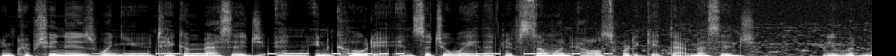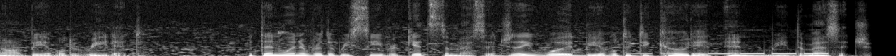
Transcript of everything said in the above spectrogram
Encryption is when you take a message and encode it in such a way that if someone else were to get that message, they would not be able to read it. But then, whenever the receiver gets the message, they would be able to decode it and read the message.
